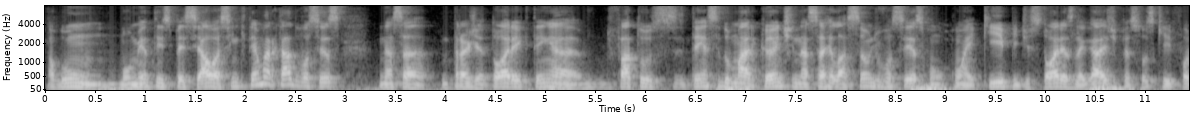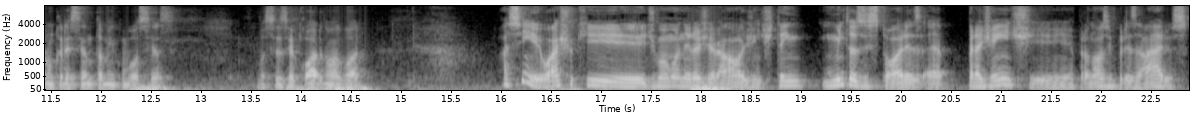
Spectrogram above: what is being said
Algum momento em especial assim que tenha marcado vocês nessa trajetória e que tenha de fato tenha sido marcante nessa relação de vocês com, com a equipe, de histórias legais de pessoas que foram crescendo também com vocês? Vocês recordam agora? Assim, eu acho que de uma maneira geral a gente tem muitas histórias. É, para gente, para nós empresários,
